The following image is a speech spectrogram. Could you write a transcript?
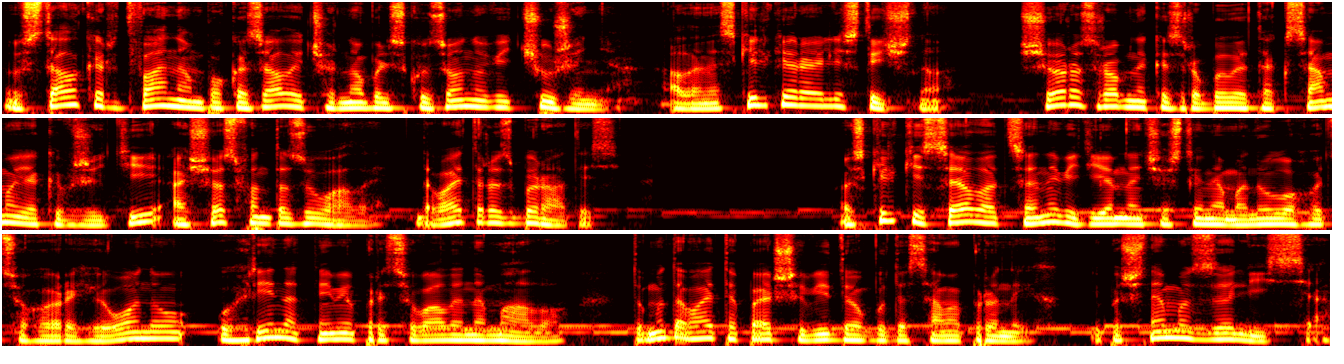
У Stalker 2 нам показали Чорнобильську зону відчуження, але наскільки реалістично? Що розробники зробили так само, як і в житті, а що сфантазували? Давайте розбиратись. Оскільки села це невід'ємна частина минулого цього регіону, у грі над ними працювали немало, тому давайте перше відео буде саме про них. І почнемо з Залісся.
